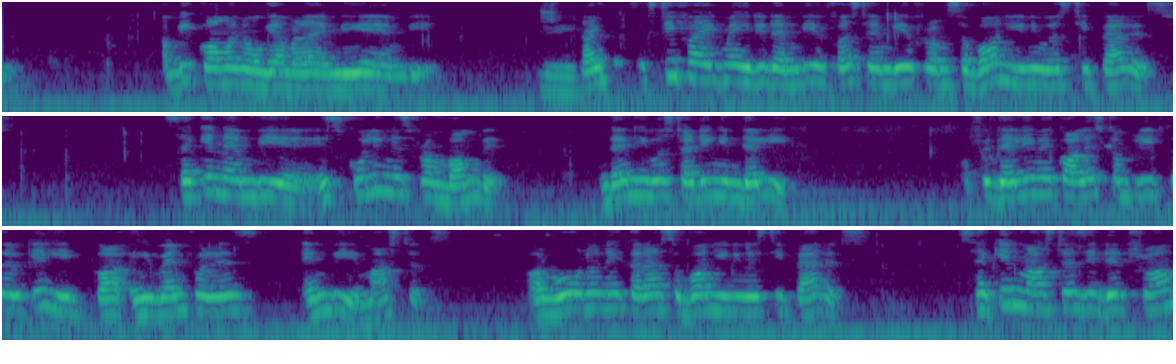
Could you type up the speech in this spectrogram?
में। अभी कॉमन हो गया बड़ा M B M B A 1965 में he did MBA first MBA from Sorbonne university Paris second MBA his schooling is from Bombay. Then he was studying in Delhi. फिर दिल्ली में कॉलेज कंप्लीट करके he went for his MBA masters. और वो उन्होंने करा Sorbonne university Paris second masters he did from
